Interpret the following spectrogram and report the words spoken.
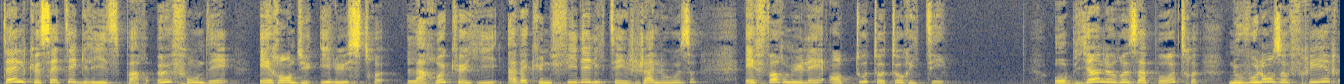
telle que cette Église, par eux fondée et rendue illustre, l'a recueillie avec une fidélité jalouse et formulée en toute autorité. Aux bienheureux apôtres, nous voulons offrir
